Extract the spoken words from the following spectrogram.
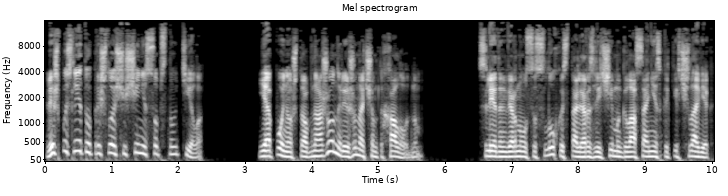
Лишь после этого пришло ощущение собственного тела. Я понял, что обнажен и лежу на чем-то холодном. Следом вернулся слух, и стали различимы голоса нескольких человек,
